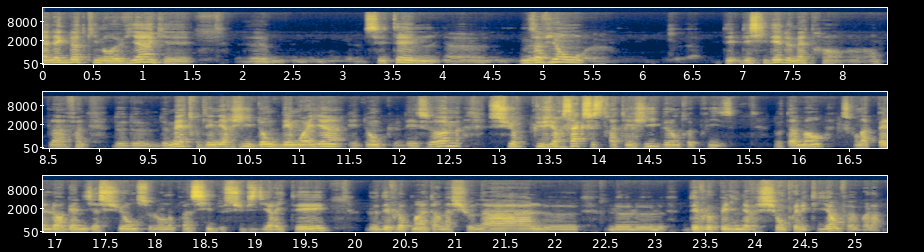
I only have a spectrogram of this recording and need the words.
anecdote qui me revient, qui est, c'était, nous avions décidé de mettre en, place, de, de, mettre de l'énergie, donc des moyens et donc des hommes sur plusieurs axes stratégiques de l'entreprise, notamment ce qu'on appelle l'organisation selon le principe de subsidiarité, le développement international, le, développer l'innovation auprès des clients. Enfin voilà,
